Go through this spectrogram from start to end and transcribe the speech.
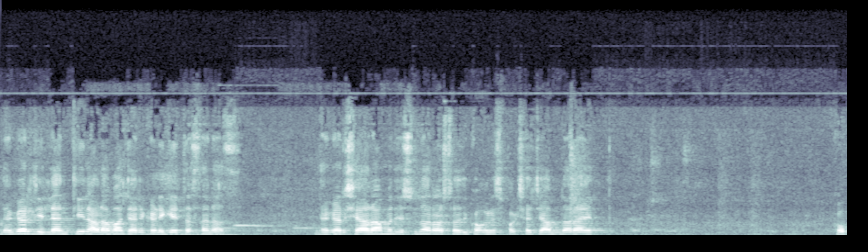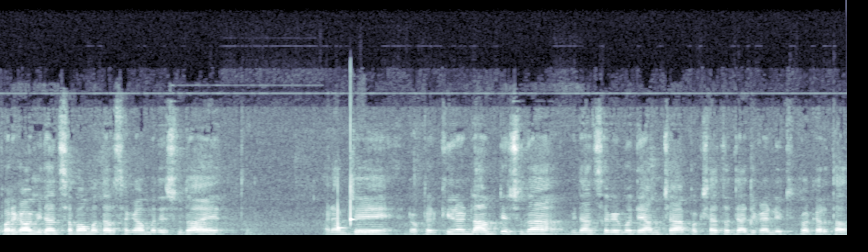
नगर जिल्ह्यांतील आढावा त्या ठिकाणी घेत असतानाच नगर शहरामध्ये सुद्धा राष्ट्रवादी काँग्रेस पक्षाचे आमदार आहेत. कोपरगाव विधानसभा मतदारसंघामध्ये सुद्धा आहेत. आणि आमचे डॉक्टर किरण लामटे सुद्धा विधानसभेमध्ये आमच्या पक्षाचं त्या ठिकाणी नेतृत्व करतात.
